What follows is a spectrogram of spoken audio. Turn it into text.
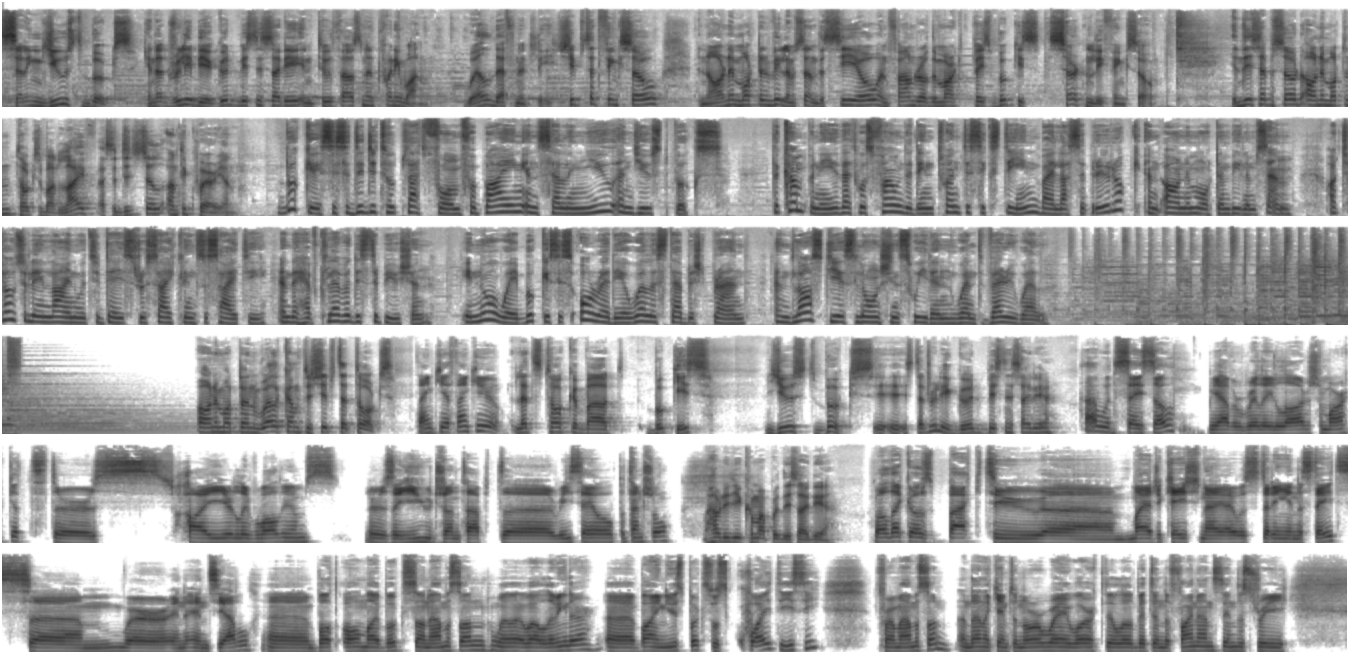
Selling used books, can that really be a good business idea in 2021? Well, definitely. Schibsted thinks so, and Arne Morten Wilhelmsen, the CEO and founder of the marketplace Bookis, certainly thinks so. In this episode, Arne Morten talks about life as a digital antiquarian. Bookis is a digital platform for buying and selling new and used books. The company that was founded in 2016 by Lasse Brurock and Arne Morten Wilhelmsen are totally in line with today's recycling society and they have clever distribution. In Norway, Bookis is already a well-established brand and last year's launch in Sweden went very well. Arne Morten, welcome to Schibsted Talks. Thank you, thank you. Let's talk about Bookis. Used books, is that really a good business idea? I would say so. We have a really large market. There's high yearly volumes. There's a huge untapped uh, resale potential. How did you come up with this idea? Well, that goes back to uh, my education. I, I, was studying in the States, um, where in, in Seattle. Uh, bought all my books on Amazon while, while living there. Uh, buying used books was quite easy from Amazon. And then I came to Norway, worked a little bit in the finance industry,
